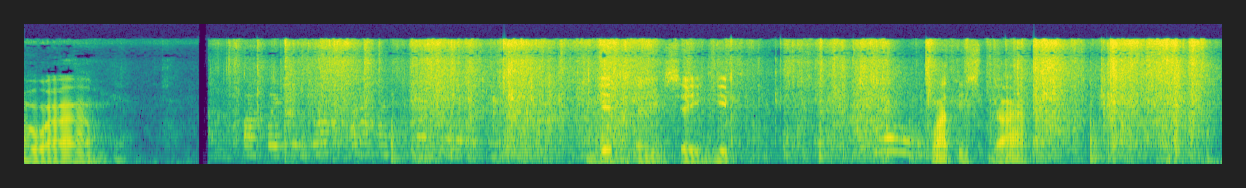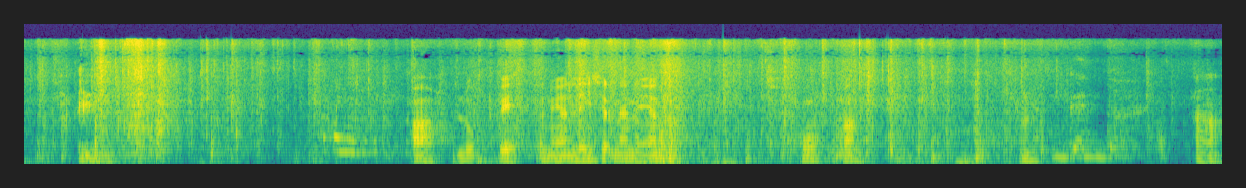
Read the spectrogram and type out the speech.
Oh, wow. Sa Yes, and say gift. What is that? ah, lupit. Ano yan? Laser na ano yan? Oh, ah. Ganda. Ah,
